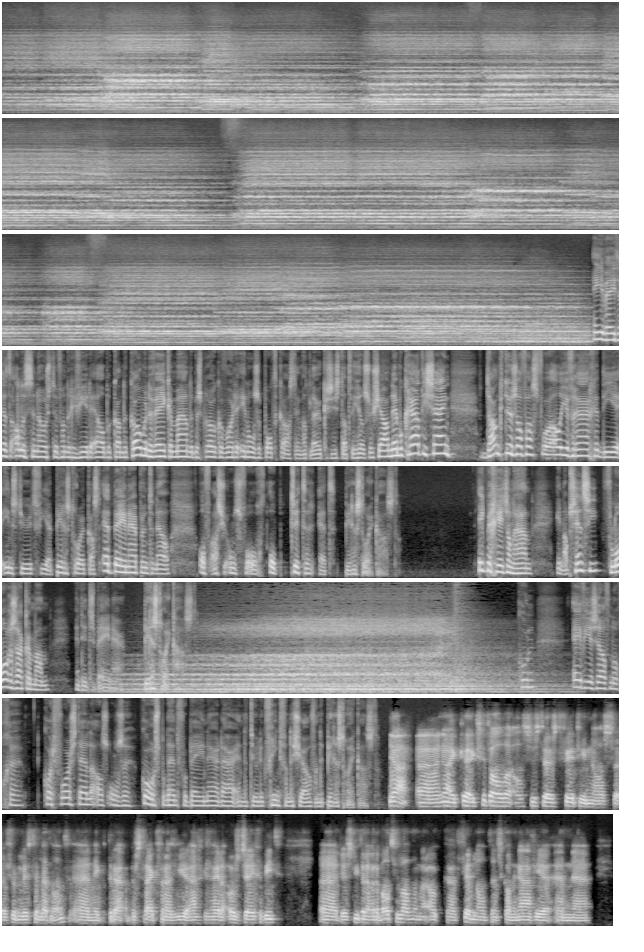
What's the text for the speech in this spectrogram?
Het, alles ten oosten van de rivier de Elbe kan de komende weken, maanden besproken worden in onze podcast. En wat leuk is, is dat we heel sociaal en democratisch zijn. Dank dus alvast voor al je vragen die je instuurt via perestrooikast.bnr.nl of als je ons volgt op Twitter, perestrooikast. Ik ben Geert-Jan Haan, in absentie Floren Zakkerman en dit is BNR Perestrooikast. Koen, even jezelf nog uh, kort voorstellen als onze correspondent voor BNR daar en natuurlijk vriend van de show van de Perestrooikast. Ja, uh, nou, ik, ik zit al, al sinds 2014 als journalist in Letland en ik bestrijk vanuit hier eigenlijk het hele Oostzeegebied. Dus niet alleen maar de Baltische landen, maar ook Finland en Scandinavië. En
